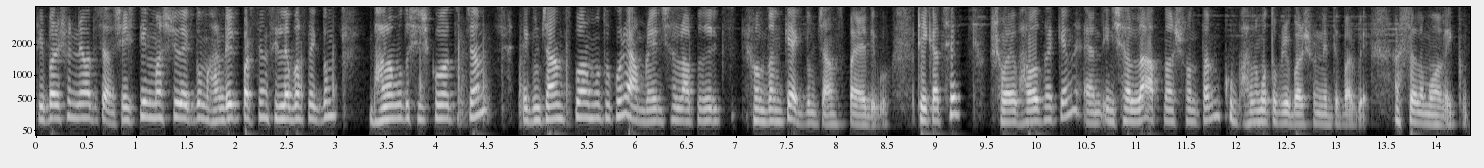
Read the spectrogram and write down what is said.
প্রিপারেশন নেওয়াতে চান। শেষ তিন মাস যদি একদম হান্ড্রেড পার্সেন্ট সিলেবাস একদম ভালো মতো শেষ করাতে চান, একদম চান্স পাওয়ার মতো করে আমরা ইনশাল্লাহ আপনাদের সন্তানকে একদম চান্স পাইয়ে দিব। ঠিক আছে? সবাই ভালো থাকেন অ্যান্ড ইনশাল্লাহ আপনার সন্তান খুব ভালো মতো প্রিপারেশন নিতে পারবে। আসসালামু আলাইকুম।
